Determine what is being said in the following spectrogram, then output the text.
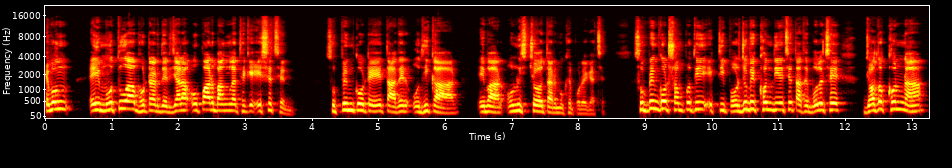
এবং এই মতুয়া ভোটারদের যারা ওপার বাংলা থেকে এসেছেন, সুপ্রিম কোর্টে তাদের অধিকার এবার অনিশ্চয়তার মুখে পড়ে গেছে। সুপ্রিম কোর্ট সম্প্রতি একটি পর্যবেক্ষণ দিয়েছে, তাতে বলেছে, যতক্ষণ না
